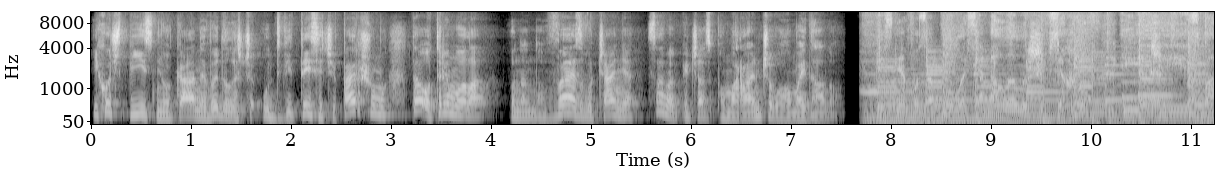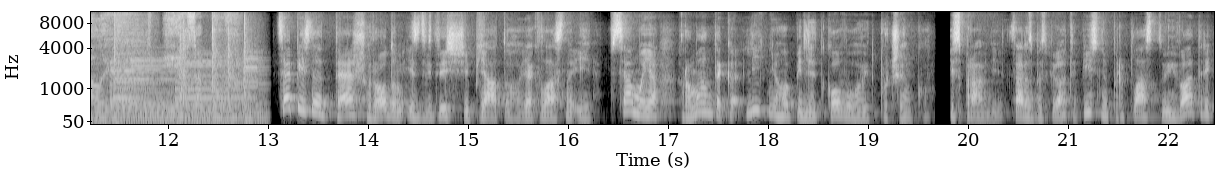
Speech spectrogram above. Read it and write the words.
І хоч пісню океани видали ще у 2001-му, та отримувала вона нове звучання саме під час помаранчевого майдану. Пісня позабулася, але лишився грув. І як же її звали? Я забув. Ця пісня теж родом із 2005-го, як власне і вся моя романтика літнього підліткового відпочинку. І справді, зараз би співати пісню при пластовій ватрі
